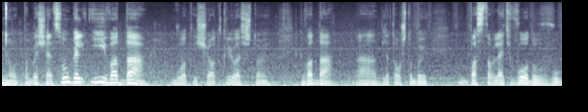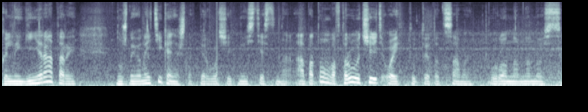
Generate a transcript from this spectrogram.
Вот, поглощается уголь и вода. Вот еще открылось, что вода а, для того, чтобы поставлять воду в угольные генераторы, нужно ее найти, конечно, в первую очередь, ну, естественно. А потом, во вторую очередь, ой, тут этот самый урон нам наносится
